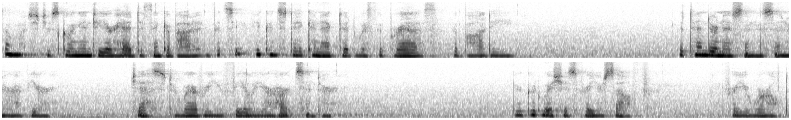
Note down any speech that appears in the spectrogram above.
So much just going into your head to think about it, but see if you can stay connected with the breath, the body, the tenderness in the center of your chest, or wherever you feel your heart center. Your good wishes for yourself and for your world.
